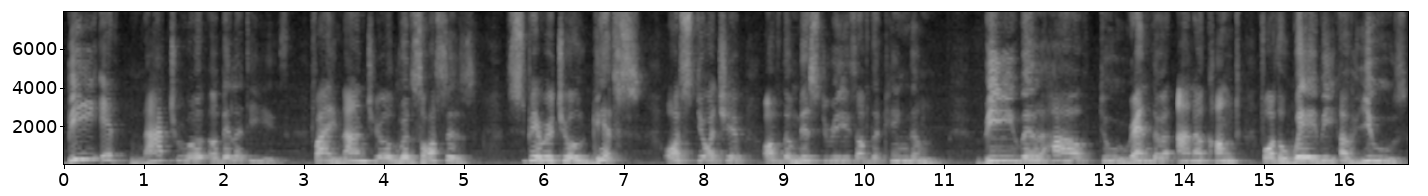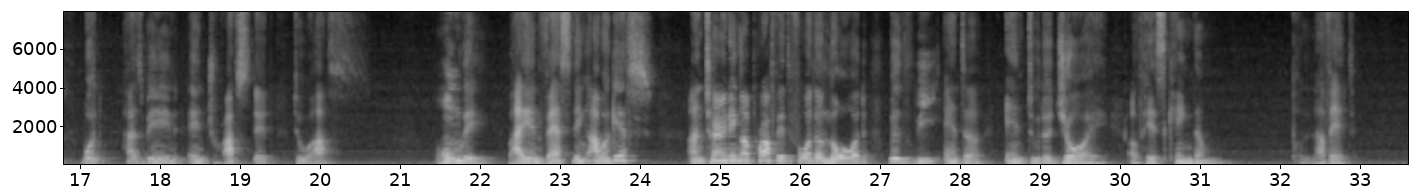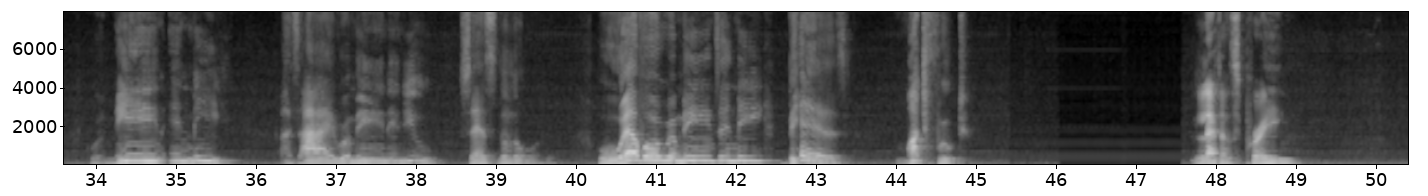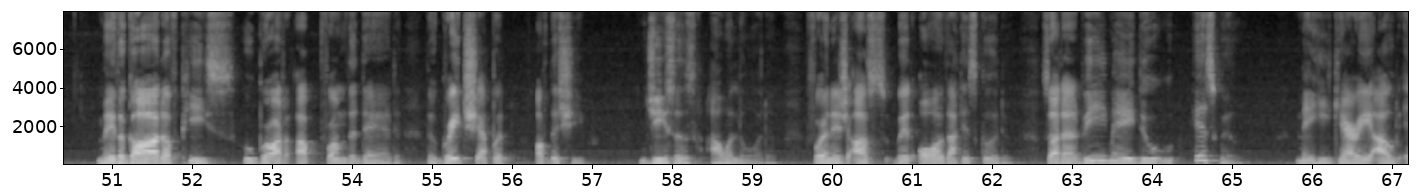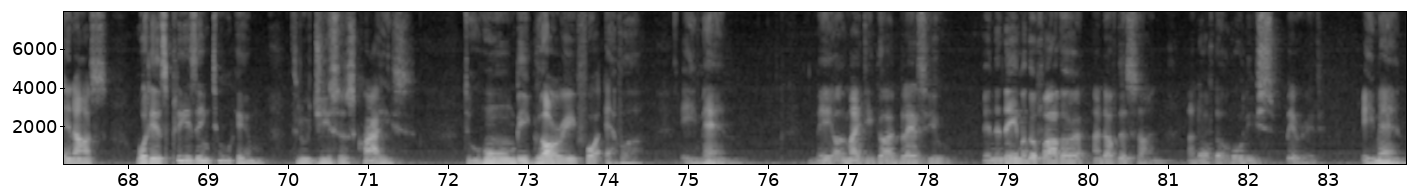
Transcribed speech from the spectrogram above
be it natural abilities, financial resources, spiritual gifts, or stewardship of the mysteries of the kingdom, we will have to render an account for the way we have used what has been entrusted to us. Only by investing our gifts and turning a profit for the Lord will we enter into the joy of his kingdom. Beloved, remain in me as I remain in you, says the Lord. Whoever remains in me bears much fruit. Let us pray. May the God of peace, who brought up from the dead the great shepherd of the sheep, Jesus our Lord, furnish us with all that is good, so that we may do his will. May he carry out in us what is pleasing to him through Jesus Christ, to whom be glory forever. Amen. May Almighty God bless you in the name of the Father and of the Son and of the Holy Spirit. Amen.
